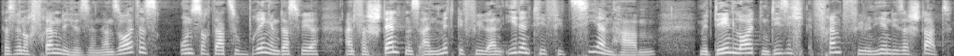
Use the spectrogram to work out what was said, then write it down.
dass wir noch Fremde hier sind, dann sollte es uns doch dazu bringen, dass wir ein Verständnis, ein Mitgefühl, ein Identifizieren haben mit den Leuten, die sich fremd fühlen hier in dieser Stadt,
